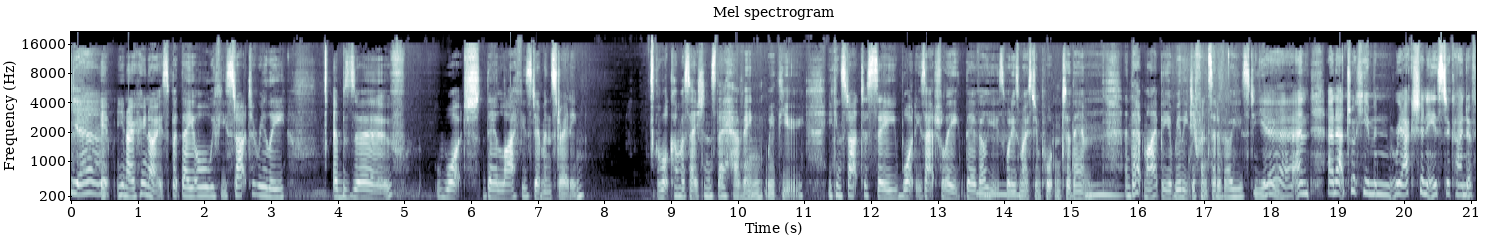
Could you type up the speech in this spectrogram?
Yeah. It, you know, who knows? But they all, if you start to really observe what their life is demonstrating, what conversations they're having with you, you can start to see what is actually their values, what is most important to them. Mm. And that might be a really different set of values to you. Yeah, and a natural human reaction is to kind of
